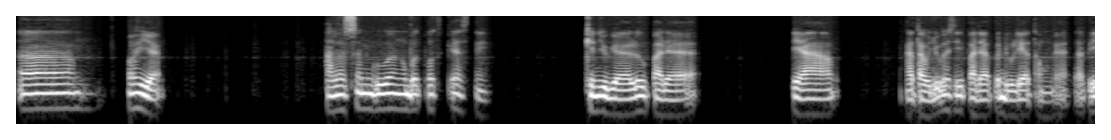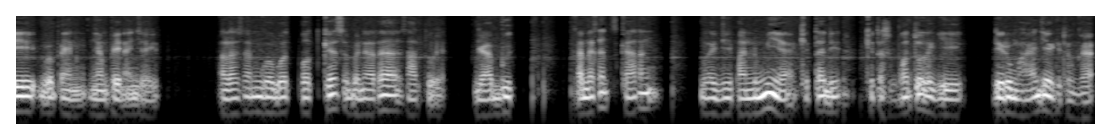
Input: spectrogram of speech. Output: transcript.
Um, oh iya. Alasan gue ngebuat podcast nih. Mungkin juga lu pada ya nggak tahu juga sih pada peduli atau enggak. Tapi gue pengen nyampein aja gitu alasan gue buat podcast sebenarnya satu ya gabut. Karena kan sekarang lagi pandemi ya kita di kita semua tuh lagi di rumah aja gitu nggak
